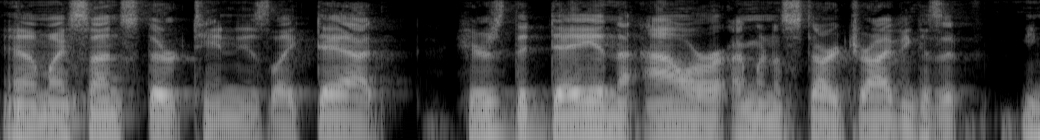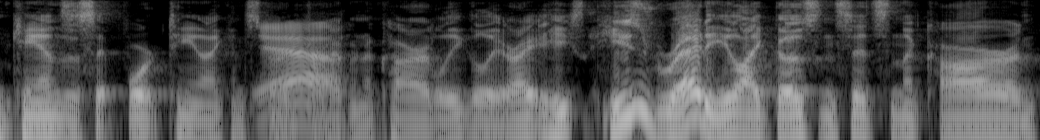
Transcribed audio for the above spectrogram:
yeah, my son's thirteen. He's like, Dad, here's the day and the hour I'm going to start driving because in Kansas at 14 I can start yeah. driving a car legally, right? He's he's ready, like goes and sits in the car and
